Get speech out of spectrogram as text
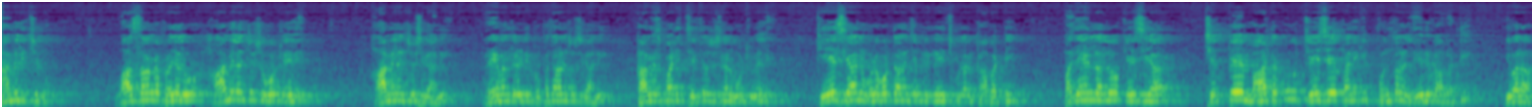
హామీలు ఇచ్చిండో వాస్తవంగా ప్రజలు హామీలను చూసి ఓట్లు వేయలే. హామీలను చూసి కానీ రేవంత్ రెడ్డి గొప్పతనాన్ని చూసి కానీ కాంగ్రెస్ పార్టీ చరిత్ర చూసి కానీ ఓట్లు వేయలే. కేసీఆర్ని ఓడగొట్టాలని చెప్పి నిర్ణయించుకున్నారు కాబట్టి పదేళ్ళలో కేసీఆర్ చెప్పే మాటకు చేసే పనికి పొంతన లేదు కాబట్టి ఇవాళ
